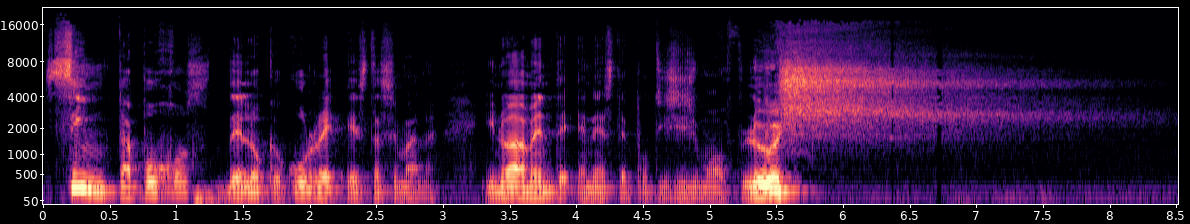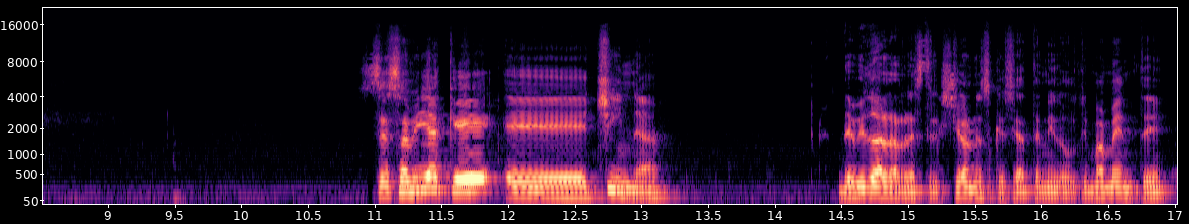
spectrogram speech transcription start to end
sin tapujos de lo que ocurre esta semana. Y nuevamente en este putisísimo flush Se sabía que eh, China, debido a las restricciones que se ha tenido últimamente,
